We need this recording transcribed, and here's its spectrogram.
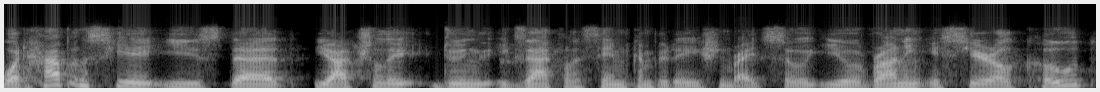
what happens here is that you're actually doing exactly the same computation, right? So you're running a serial code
